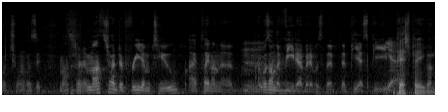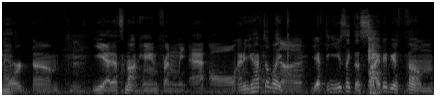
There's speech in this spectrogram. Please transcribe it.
which one was it? Monster Hunter, Monster Hunter Freedom Two. I played on the. It was on the Vita, but it was the the PSP. Yeah. PSP one, yeah. Or, um, yeah, that's not hand friendly at all. And you have to like No. you have to use like the side of your thumb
